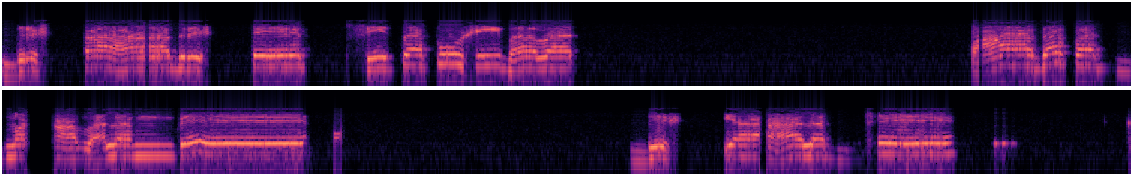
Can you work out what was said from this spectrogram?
दृष्टः दृष्टेप्सितपुषि भवत्। पादपद्मावलम्बे दिष्ट्या लब्धे क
